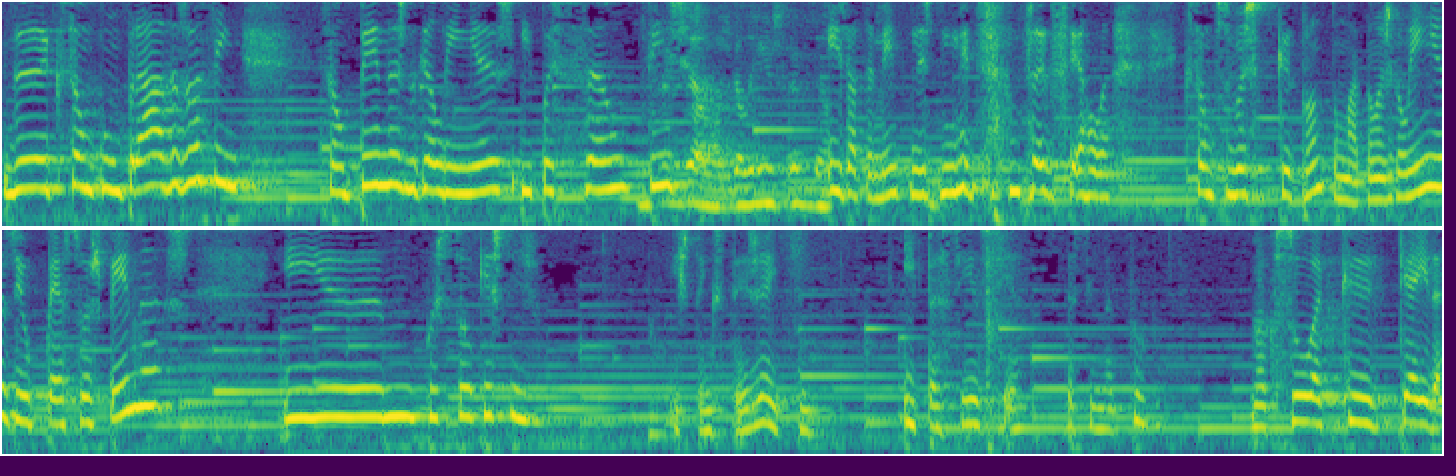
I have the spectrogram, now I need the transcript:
de, que são compradas ou assim. São penas de galinhas e depois são. De tens... as galinhas de. Exatamente, neste momento são fragosela. Que são pessoas que, pronto, matam as galinhas, eu peço as penas e hum, depois sou que as tinjo. Isto tem que se ter jeito. E paciência, acima de tudo. Uma pessoa que queira,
